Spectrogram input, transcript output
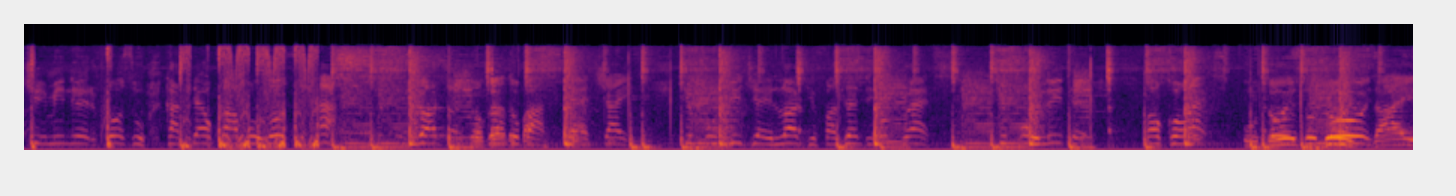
Time nervoso, cartel cabuloso. Ha! Tipo Jordan jogando basquete aí. Tipo DJ Lord fazendo scratch. Tipo líder, Malcolm X. O 2, o 2, aí.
